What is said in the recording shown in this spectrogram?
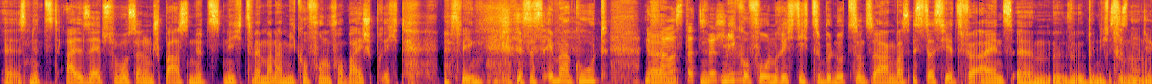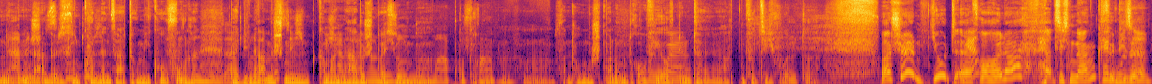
äh, es nützt all Selbstbewusstsein und Spaß nützt nichts, wenn man am Mikrofon vorbeispricht. Deswegen ist es immer gut, ähm, Eine Faust dazwischen. Mikrofon richtig zu benutzen und zu sagen, was ist das jetzt für eins? Ähm, bin ich Ist zu das ein dynamisches Na, das ist ein? Kondensatormikrofon. Ist ein Kondensator. Bei dynamischen kann man Ich hab Nahbesprechung. einfach nur so abgefragt. Phantomspannung drauf hier Okay. auf dem Teil, 48 Volt. War schön, gut. Äh, Frau Holder, herzlichen Dank Herr für diese Guse.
